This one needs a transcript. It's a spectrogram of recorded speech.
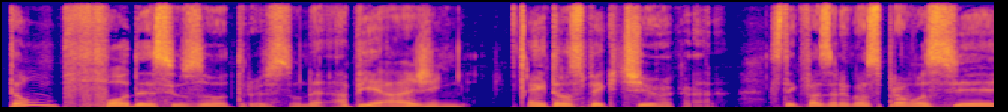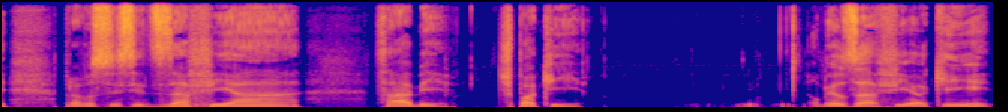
Então, foda-se os outros. né? A viagem é introspectiva, cara. Você tem que fazer um negócio pra você, pra você se desafiar, sabe? Tipo aqui. O meu desafio aqui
